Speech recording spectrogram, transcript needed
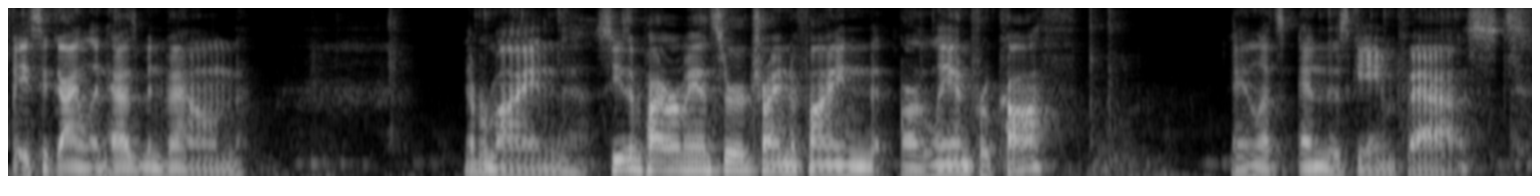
Basic Island has been found. Never mind. Season Pyromancer trying to find our land for Koth. And let's end this game fast.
